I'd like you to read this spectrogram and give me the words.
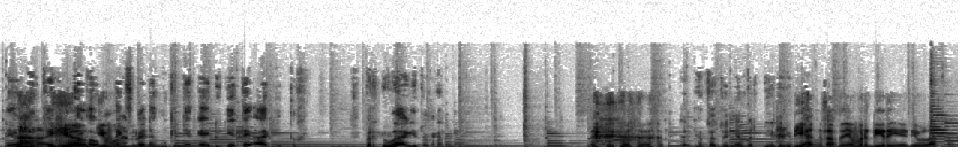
Ya, Nah, mungkin iya, kalau gimana? sepeda mungkin dia kayak di GTA gitu berdua gitu kan. yang satunya berdiri. di dia yang satunya berdiri ya di belakang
